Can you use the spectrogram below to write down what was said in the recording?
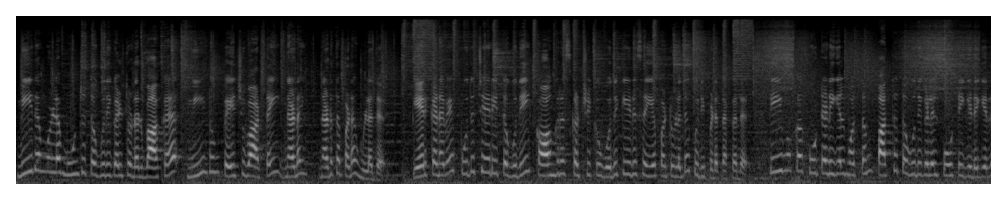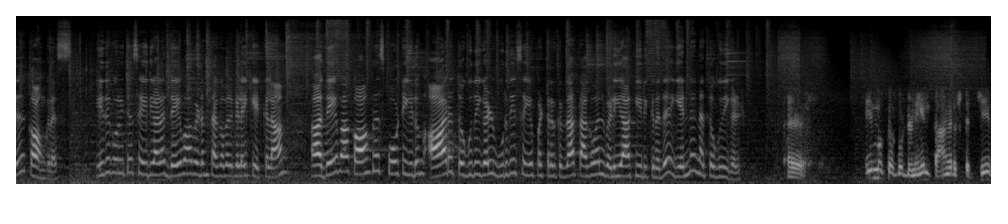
மீதமுள்ள மூன்று தொகுதிகள் தொடர்பாக மீண்டும் பேச்சுவார்த்தை நடத்தப்பட உள்ளது. ஏற்கனவே புதுச்சேரி தொகுதி காங்கிரஸ் கட்சிக்கு ஒதுக்கீடு செய்யப்பட்டுள்ளது குறிப்பிடத்தக்கது. திமுக கூட்டணியில் மொத்தம் பத்து தொகுதிகளில் போட்டியிடுகிறது காங்கிரஸ். இது குறித்த செய்தியாளர் தேவாவிடம் தகவல்களை கேட்கலாம். தேவா காங்கிரஸ் போட்டியிடும் ஆறு தொகுதிகள் உறுதி செய்யப்பட்டிருக்கிறதா தகவல் வெளியாகி இருக்கிறது. என்னென்ன தொகுதிகள்? திமுக கூட்டணியில் காங்கிரஸ் கட்சி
